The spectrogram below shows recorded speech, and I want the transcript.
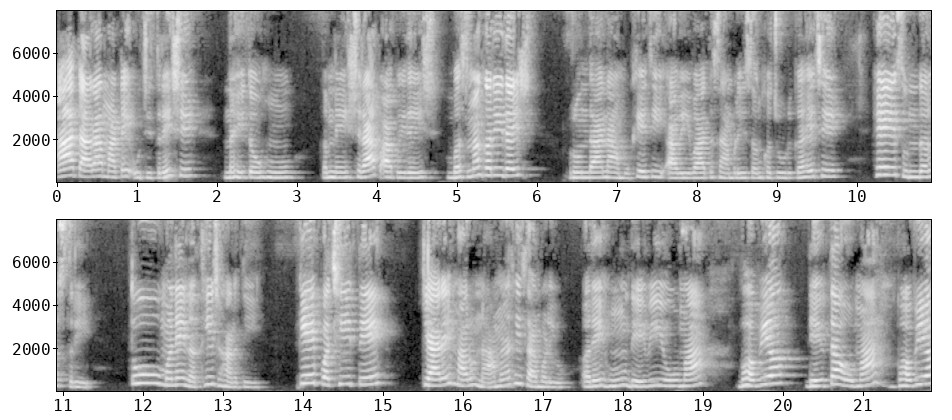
આ તારા માટે ઉચિત રહેશે. નહીં તો હું તમને શ્રાપ આપી દઈશ, ભસ્મ કરી દઈશ. વૃંદાના મુખેથી આવી વાત સાંભળી શંખચૂડ કહે છે, હે સુંદર સ્ત્રી, તું મને નથી જાણતી કે પછી તે ક્યારેય મારું નામ નથી સાંભળ્યું? અરે હું દેવીઓમાં ભવ્ય દેવતાઓમાં ભવ્ય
